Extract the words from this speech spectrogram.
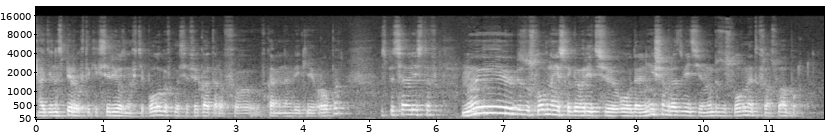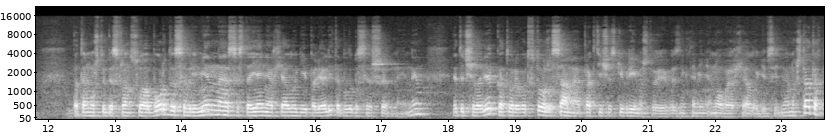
один из первых таких серьезных типологов, классификаторов э, в каменном веке Европы, специалистов. Ну и, безусловно, если говорить о дальнейшем развитии, ну, безусловно, это Франсуа Борд. Потому что без Франсуа Борда современное состояние археологии палеолита было бы совершенно иным. Это человек, который вот в то же самое практически время, что и возникновение новой археологии в Соединенных Штатах,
